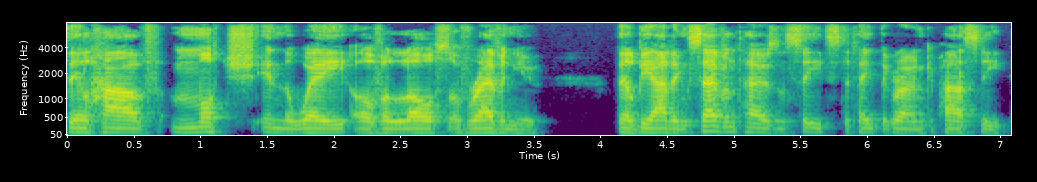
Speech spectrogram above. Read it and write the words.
they'll have much in the way of a loss of revenue. They'll be adding 7,000 seats to take the ground capacity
